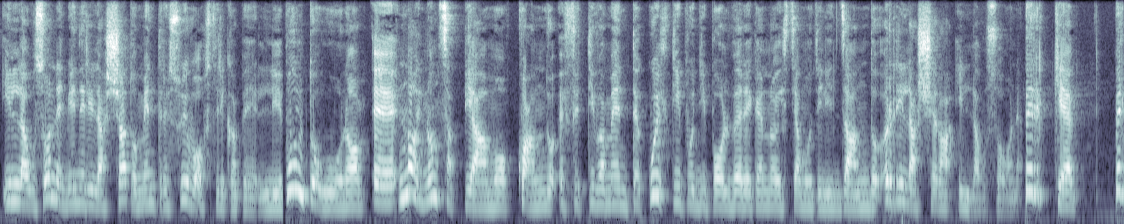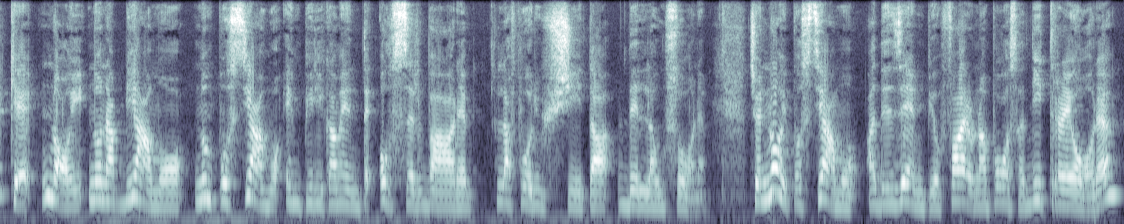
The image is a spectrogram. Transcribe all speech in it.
il lausone viene rilasciato mentre sui vostri capelli. Punto 1. Eh, noi non sappiamo quando effettivamente quel tipo di polvere che noi stiamo utilizzando rilascerà il lausone. Perché? Perché noi non abbiamo, non possiamo empiricamente osservare la fuoriuscita dell'ausone. Cioè noi possiamo ad esempio fare una posa di 3 ore,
